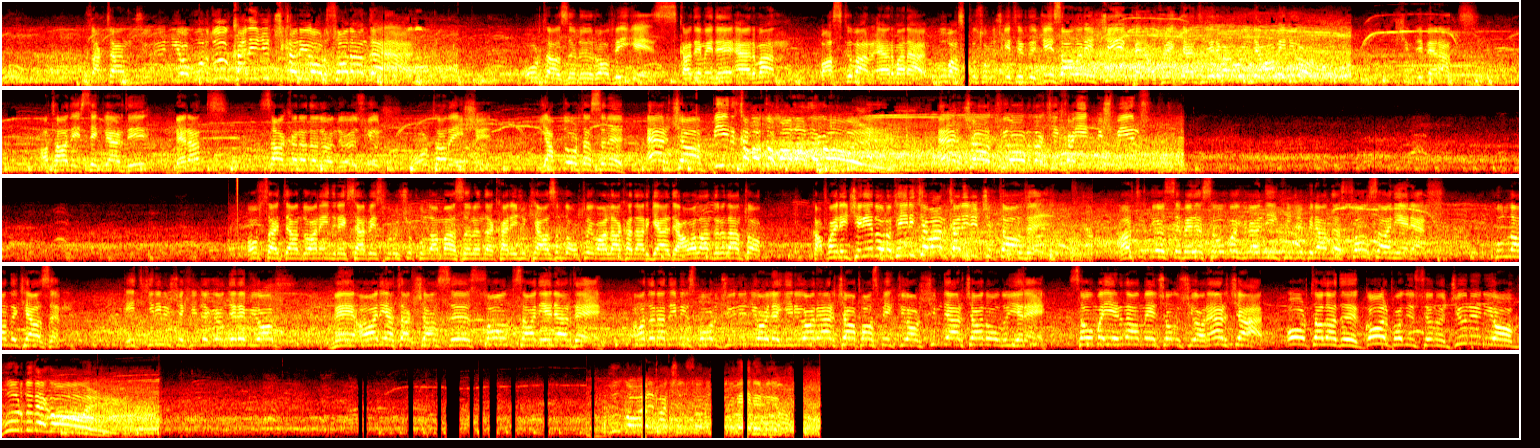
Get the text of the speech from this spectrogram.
Uzaktan Junior vurdu. Kaleci çıkarıyor son anda. Orta hazırlığı Rodriguez. Kademede Erman. Baskı var Erman'a. Bu baskı sonuç getirdi. Ceza alan içi. Penaltı beklentileri var. Oyun devam ediyor. Şimdi Berat. Atağa destek verdi. Berat sağ kanada döndü. Özgür orta arayışı. Yaptı ortasını. Erça bir kafa topu alanda gol. Erça atıyor dakika 71. Offside'den doğan indirek serbest vuruşu kullanma hazırlığında. Kaleci Kazım da orta yuvarlığa kadar geldi. Havalandırılan top. Kafayla içeriye doğru tehlike var. Kaleci çıktı aldı. Artık Göztepe'de savunma güvenliği ikinci planda. Son saniyeler. Kullandı Kazım. Etkili bir şekilde gönderemiyor. Ve ani atak şansı son saniyelerde. Adana Demirspor Cüneyt ile geliyor. Erçağ pas bekliyor. Şimdi Erçağ'ın olduğu yere. Savunma yerini almaya çalışıyor. Erçağ ortaladı. Gol pozisyonu. Cüneyt vurdu ve gol. Bu gol maçın sonucunu belirliyor.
